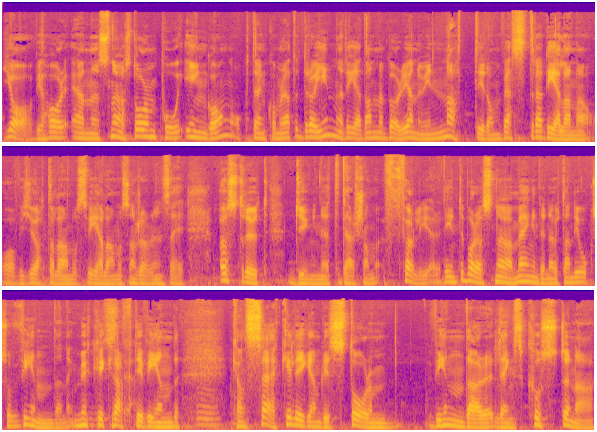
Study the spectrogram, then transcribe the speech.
Ja, vi har en snöstorm på ingång och den kommer att dra in redan med början nu i natt i de västra delarna av Götaland och Svealand och sen rör den sig österut dygnet där som följer. Det är inte bara snömängderna utan det är också vinden. Mycket kraftig vind mm. kan säkerligen bli storm vindar längs kusterna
